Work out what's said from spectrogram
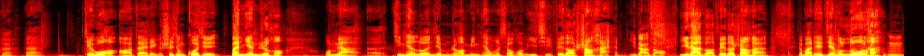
对，对，结果啊，在这个事情过去半年之后，我们俩呃，今天录完节目之后，明天我跟小伙子一起飞到上海，一大早。一大早飞到上海，要把这节目录了，嗯，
